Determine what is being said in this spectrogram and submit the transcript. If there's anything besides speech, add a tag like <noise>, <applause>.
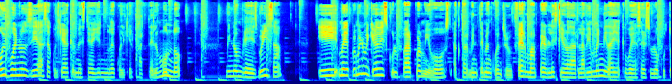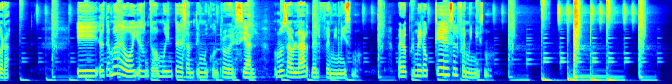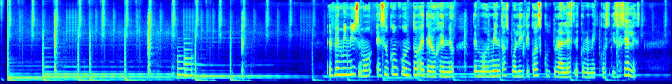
Muy buenos días a cualquiera que me esté oyendo de cualquier parte del mundo. Mi nombre es Brisa y primero me quiero disculpar por mi voz. Actualmente me encuentro enferma, pero les quiero dar la bienvenida ya que voy a ser su locutora. Y el tema de hoy es un tema muy interesante y muy controversial. Vamos a hablar del feminismo. Pero primero, ¿qué es el feminismo? El feminismo es un conjunto heterogéneo de movimientos políticos, culturales, económicos y sociales,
